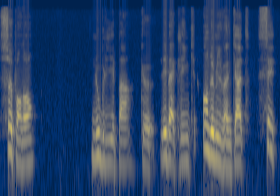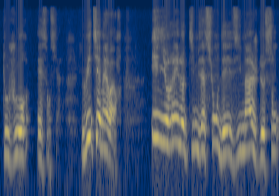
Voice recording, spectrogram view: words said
Cependant, n'oubliez pas que les backlinks en 2024, c'est toujours essentiel. Huitième erreur, ignorer l'optimisation des images de son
